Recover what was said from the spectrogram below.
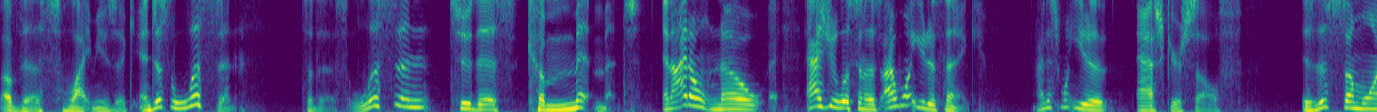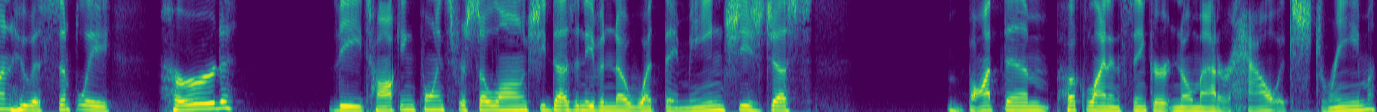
of this light music, and just listen to this. Listen to this commitment. And I don't know, as you listen to this, I want you to think. I just want you to ask yourself is this someone who has simply heard the talking points for so long she doesn't even know what they mean? She's just bought them hook, line, and sinker, no matter how extreme,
